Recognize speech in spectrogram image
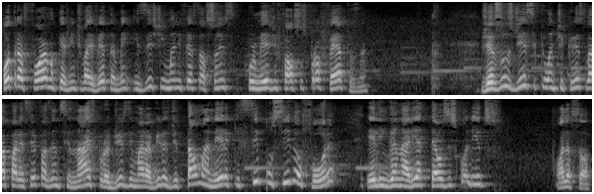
Outra forma que a gente vai ver também, existem manifestações por meio de falsos profetas, né? Jesus disse que o anticristo vai aparecer fazendo sinais, prodígios e maravilhas de tal maneira que, se possível fora, ele enganaria até os escolhidos. Olha só.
